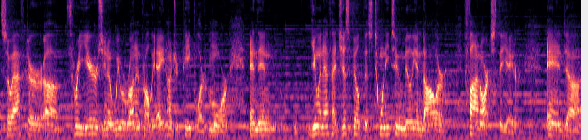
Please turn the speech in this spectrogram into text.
So after uh, three years, you know, we were running probably 800 people or more, and then UNF had just built this $22 million fine arts theater. And, uh,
